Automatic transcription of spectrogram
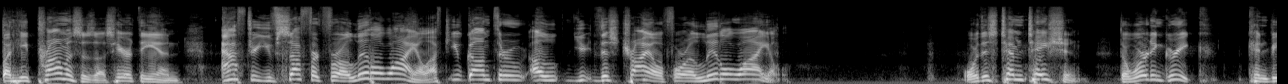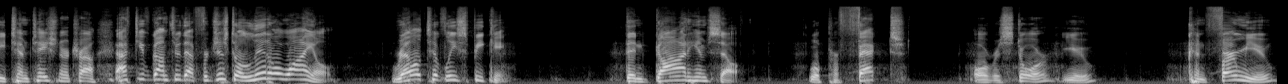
But he promises us here at the end, after you've suffered for a little while, after you've gone through a, you, this trial for a little while, or this temptation, the word in Greek can be temptation or trial. After you've gone through that for just a little while, relatively speaking, then God Himself will perfect or restore you, confirm you,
